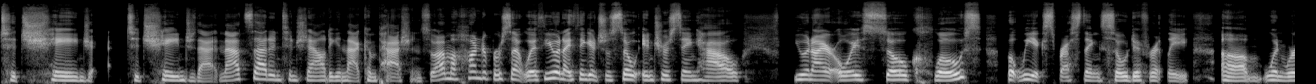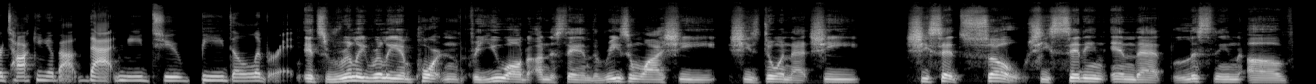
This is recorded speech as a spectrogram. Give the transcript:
to change to change that and that's that intentionality and that compassion so i'm 100% with you and i think it's just so interesting how you and i are always so close but we express things so differently um, when we're talking about that need to be deliberate. It's really really important for you all to understand the reason why she she's doing that. She she said so. She's sitting in that listening of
